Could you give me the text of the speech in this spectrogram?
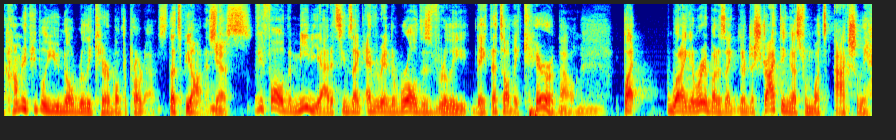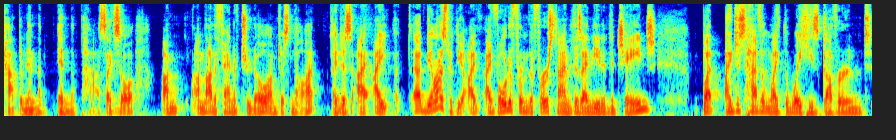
how many people you know really care about the pronouns? Let's be honest. Yes, If you follow the media, it seems like everybody in the world is really like that's all they care about. Mm-hmm. But what I get worried about is like they're distracting us from what's actually happened in the in the past. Like so, I'm I'm not a fan of Trudeau. I'm just not. I just I I I'll be honest with you. I I voted for him the first time because I needed the change, but I just haven't liked the way he's governed.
